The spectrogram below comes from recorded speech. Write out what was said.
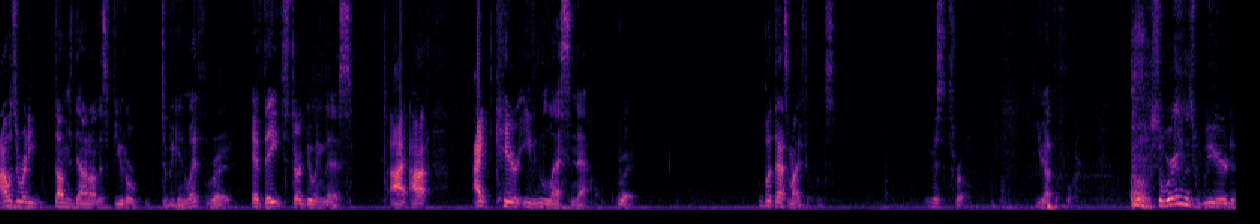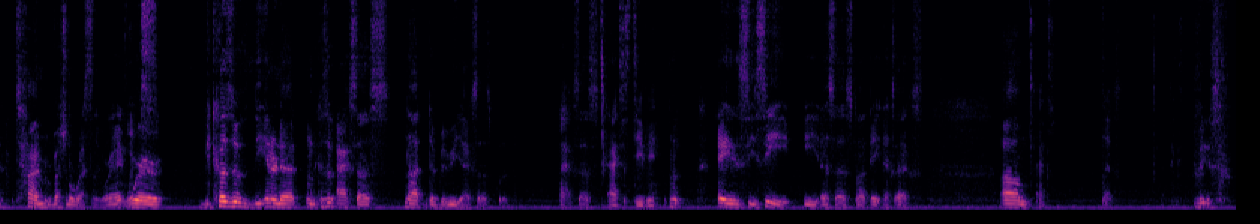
I was already thumbs down on this feud or, to begin with. Right. If they start doing this, I I I care even less now. Right. But that's my feelings. Mr. Throw, you have the floor. so we're in this weird time of professional wrestling, right? Yes. Where because of the internet and because of access, not WWE access, but access, Access TV. A C C E S S, not A X X. Um, X. X. X.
